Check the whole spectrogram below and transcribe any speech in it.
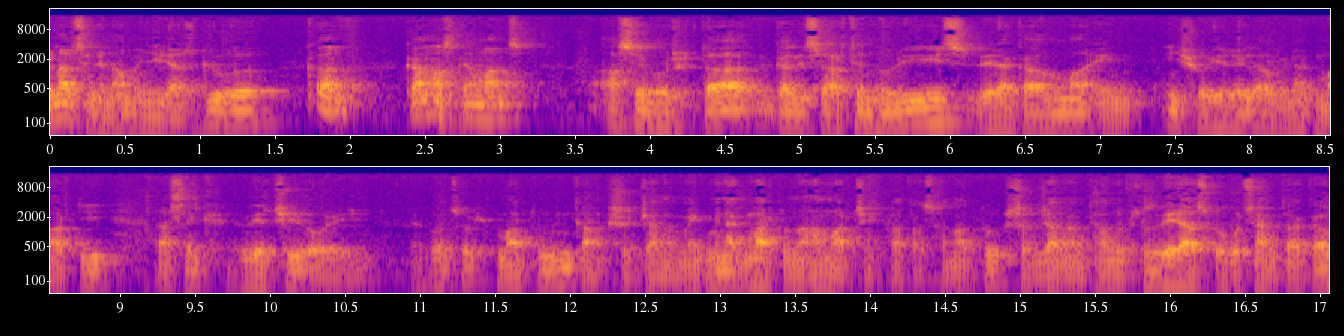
գնացին են ամեն իրաց գյուղը կան կամաց կամաց ասել որ դա գալիս է արդեն նորից վերականգնում է այն ինչ որ եղել է օրինակ մարտի ասենք վերջի օրերին ոնց որ մարտունին կամ շրջանը մենք մենակ մարտունը համար չենք պատասխանատու շրջանը ընդհանուր վերահսկողության տակ է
